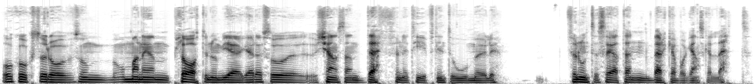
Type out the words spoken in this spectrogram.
Och också då, som, om man är en Platinumjägare så känns den definitivt inte omöjlig. För att inte säga att den verkar vara ganska lätt.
